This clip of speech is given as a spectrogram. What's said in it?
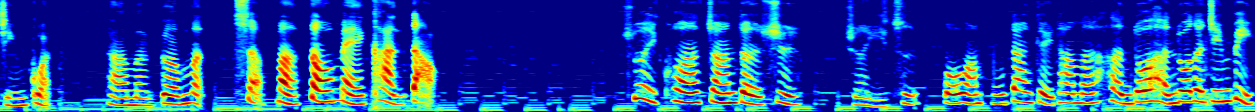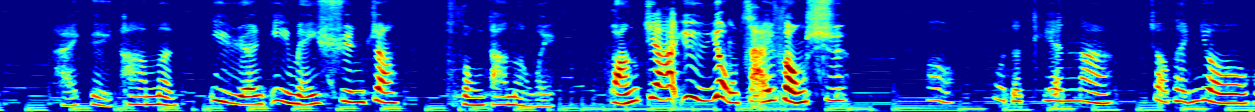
尽管他们根本什么都没看到。最夸张的是，这一次国王不但给他们很多很多的金币，还给他们一人一枚勋章，封他们为皇家御用裁缝师。哦，我的天哪！小朋友，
